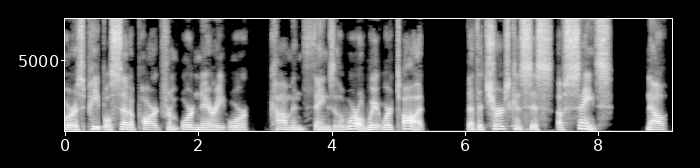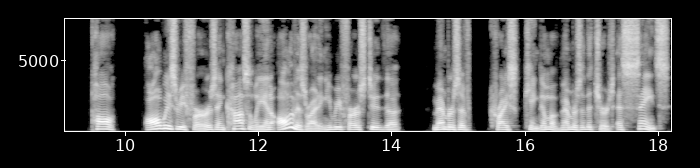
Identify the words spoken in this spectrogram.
or as people set apart from ordinary or common things of the world. We're, we're taught that the church consists of saints. Now, Paul always refers and constantly in all of his writing, he refers to the members of Christ's kingdom, of members of the church as saints.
